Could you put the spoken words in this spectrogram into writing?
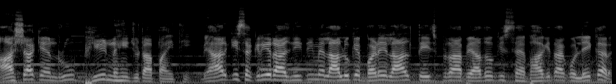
आशा के अनुरूप भीड़ नहीं जुटा पाई थी। बिहार की सक्रिय राजनीति में लालू के बड़े लाल तेज प्रताप यादव की सहभागिता को लेकर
